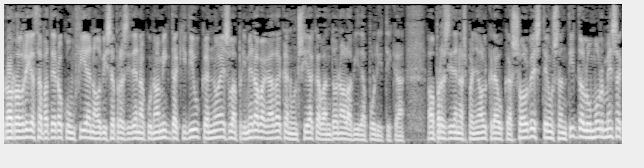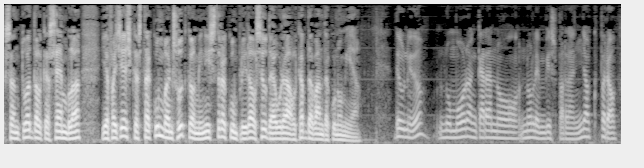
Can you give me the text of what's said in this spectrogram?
Però Rodríguez Zapatero confia en el vicepresident econòmic de qui diu que no és la primera vegada que anuncia que abandona la vida política. El president espanyol creu que Solves té un sentit de l'humor més accentuat del que sembla i afegeix que està convençut que el ministre complirà el seu deure al capdavant d'Economia. déu nhi l'humor encara no, no l'hem vist per enlloc, però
